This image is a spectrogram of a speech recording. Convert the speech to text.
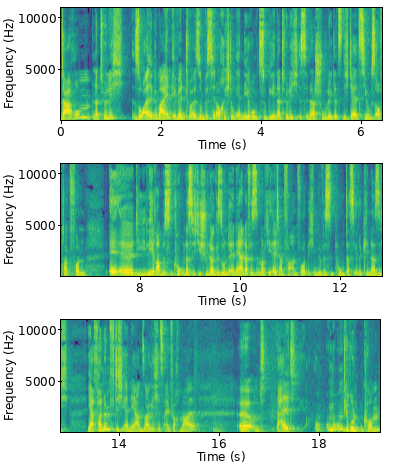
darum, natürlich so allgemein eventuell so ein bisschen auch Richtung Ernährung zu gehen. Natürlich ist in der Schule jetzt nicht der Erziehungsauftrag von, äh, äh, die Lehrer müssen gucken, dass sich die Schüler gesund ernähren. Dafür sind immer noch die Eltern verantwortlich im gewissen Punkt, dass ihre Kinder sich ja vernünftig ernähren, sage ich jetzt einfach mal. Äh, und halt um, um, um die Runden kommen.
